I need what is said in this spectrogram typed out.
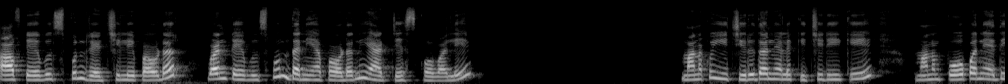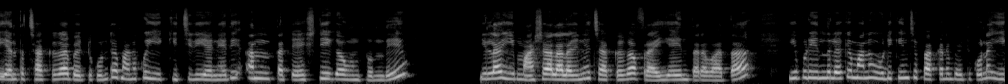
half tablespoon red chilli powder one tablespoon ధనియా పౌడర్ని యాడ్ చేసుకోవాలి. మనకు ఈ చిరుధాన్యాల కిచిడీకి మనం పోపు అనేది ఎంత చక్కగా పెట్టుకుంటే మనకు ఈ కిచిడి అనేది అంత టేస్టీగా ఉంటుంది. ఇలా ఈ మసాలాలన్నీ చక్కగా ఫ్రై అయిన తర్వాత ఇప్పుడు ఇందులోకి మనం ఉడికించి పక్కన పెట్టుకున్న ఈ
